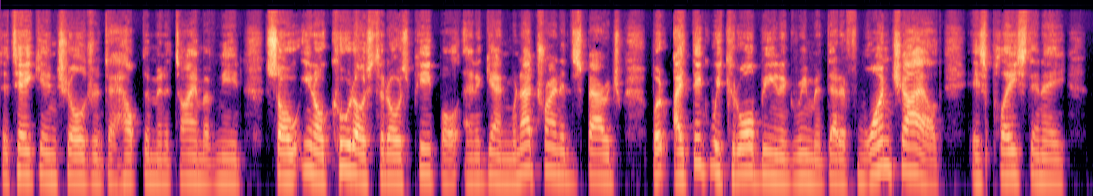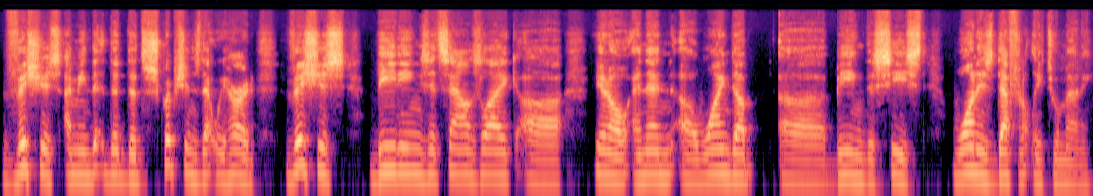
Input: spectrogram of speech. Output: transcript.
to take in children to help them in a time of need. So, you know, kudos to those people. And again, we're not trying to disparage, but I think we could all be in agreement that if one child is placed in a vicious i mean the, the, the, descriptions that we heard vicious beatings it sounds like uh you know and then uh wind up uh being deceased. One is definitely too many.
